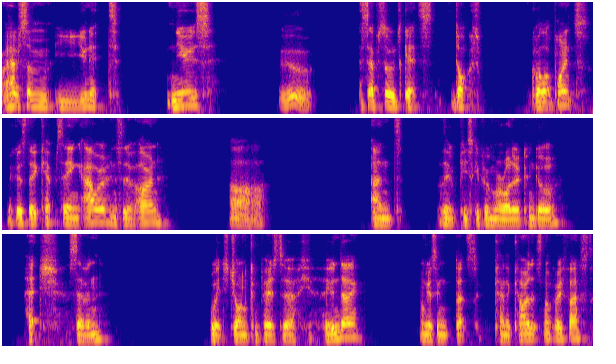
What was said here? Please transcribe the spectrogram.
I have some unit news. Ooh. This episode gets docked quite a lot of points because they kept saying hour instead of Arn, Ah. and the Peacekeeper Marauder can go Hetch 7, which John compares to Hyundai. I'm guessing that's the kind of car that's not very fast.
